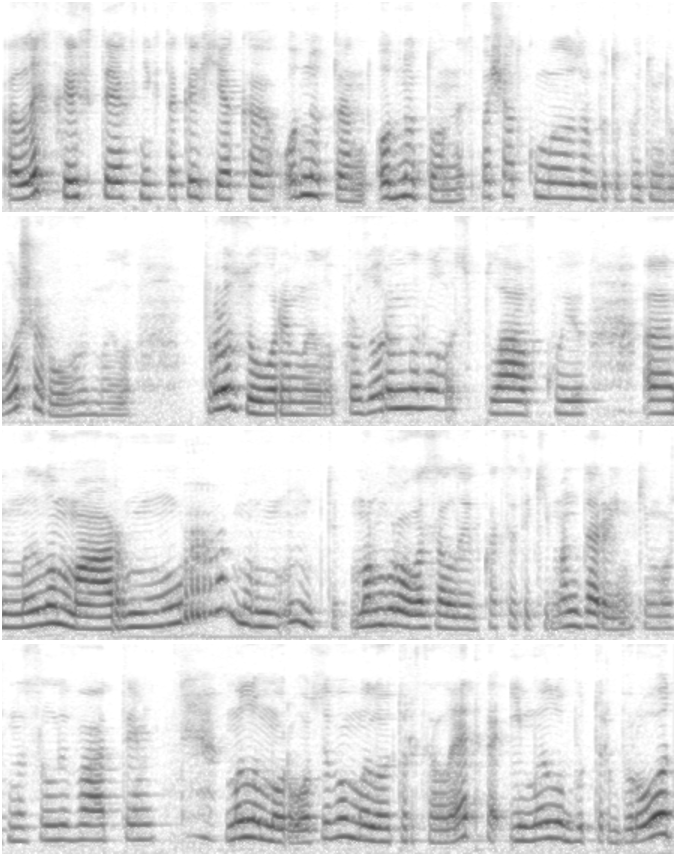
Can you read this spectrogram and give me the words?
легких технік, таких як однотон, однотонне спочатку мило зробити, потім двошарове мило, прозоре мило, прозоре мило з плавкою, е, мило мармур, мур- ну, мармурова заливка, це такі мандаринки можна заливати, мило морозиво, мило тарталетка і мило бутерброд.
